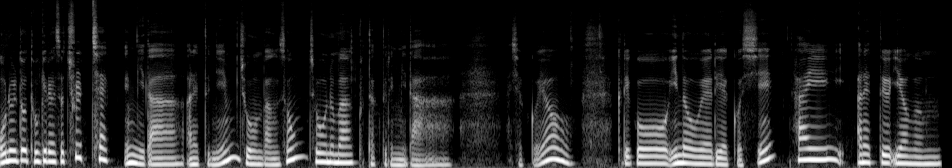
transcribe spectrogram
오늘도 독일에서 출첵입니다. 아네트님, 좋은 방송, 좋은 음악 부탁드립니다. 하셨고요. 그리고 이노우의 리에코 씨, hi, 아네트 이영음.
